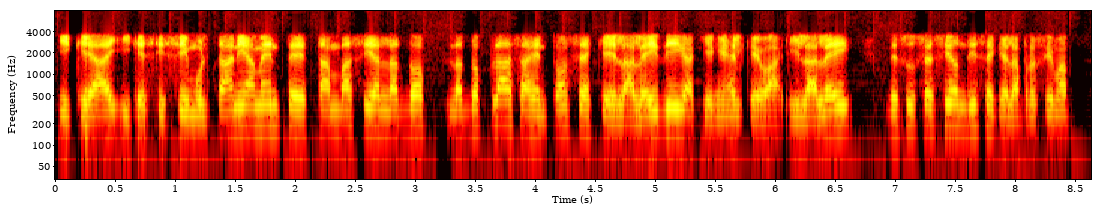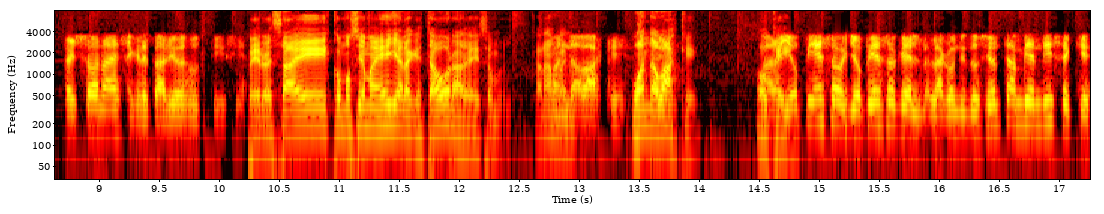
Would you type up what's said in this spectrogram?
y que hay y que si simultáneamente están vacías las dos las dos plazas, entonces que la ley diga quién es el que va y la ley de sucesión dice que la próxima persona es secretario de justicia. Pero esa es, ¿cómo se llama ella la que está ahora? De caramba. Wanda Vázquez. Wanda. Vázquez. Ahora, yo pienso, yo pienso que la Constitución también dice que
